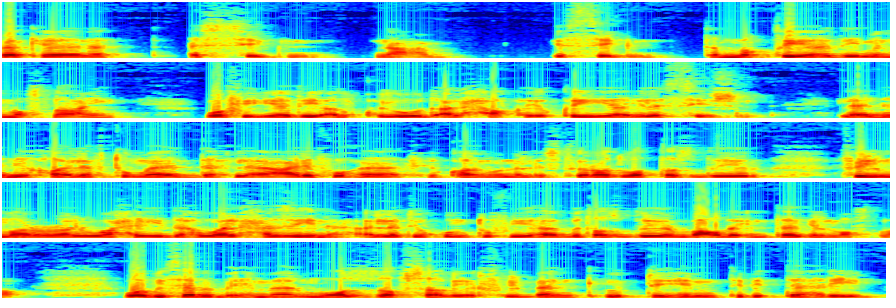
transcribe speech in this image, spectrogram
فكانت السجن. نعم السجن. تم اقتيادي من مصنعي وفي يدي القيود الحقيقية إلى السجن لأنني خالفت مادة لا أعرفها في قانون الاستيراد والتصدير في المرة الوحيدة والحزينة التي قمت فيها بتصدير بعض إنتاج المصنع وبسبب إهمال موظف صغير في البنك اتهمت بالتهريب.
